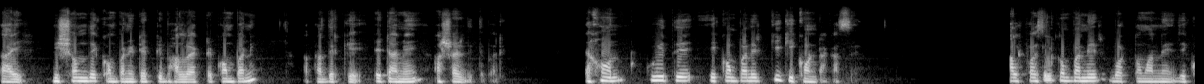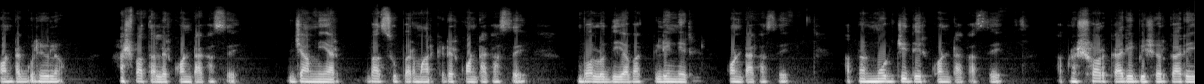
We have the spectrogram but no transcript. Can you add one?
তাই নিঃসন্দেহে কোম্পানিটি একটি ভালো একটা কোম্পানি। আপনাদেরকে এটা আমি আশ্বাস দিতে পারি। এখন কুয়েতে এই কোম্পানির কি কি কন্টাক্ট আছে? আল ফয়সাল কোম্পানির বর্তমানে যে কন্টাক্টগুলি হলো, হাসপাতালের কন্টাক্ট আছে, জামিয়ার বা সুপার মার্কেটের কন্টাক্ট আছে, বলদিয়া বা ক্লিনের কন্টাক্ট আছে, আপনার মসজিদের কন্টাক্ট আছে, আপনার সরকারি, বেসরকারি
